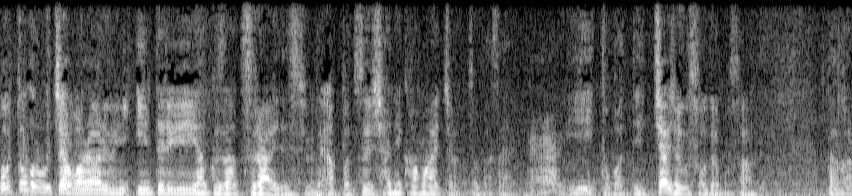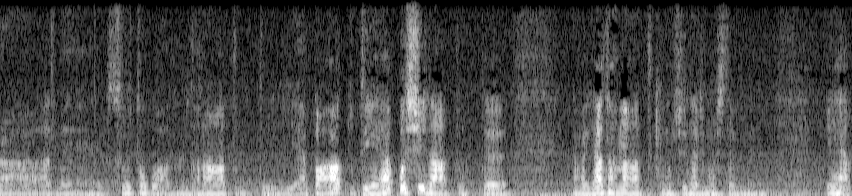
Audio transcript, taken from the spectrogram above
ういうとこうちゃん我々インテリヤクザ辛いですよね。やっぱつい車に構えちゃうっていうかさ「いい」とかって言っちゃうじゃん嘘でもさ。だからねそういうとこあるんだなと思って。やっぱアートってややこしいなと思って。なんか嫌だなって気持ちになりましたよね。いや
